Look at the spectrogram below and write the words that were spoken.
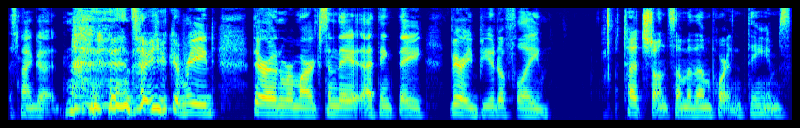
it's not good so you can read their own remarks and they i think they very beautifully touched on some of the important themes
